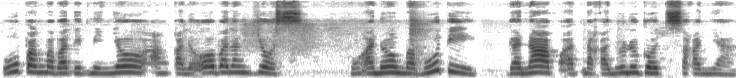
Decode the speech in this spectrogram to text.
upang mabatid ninyo ang kalooban ng Diyos kung anong mabuti, ganap at nakalulugod sa Kanya.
